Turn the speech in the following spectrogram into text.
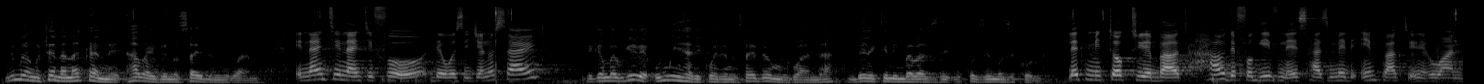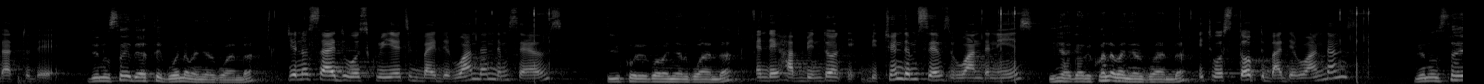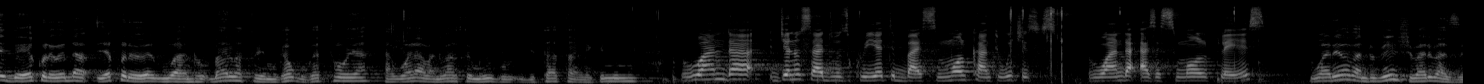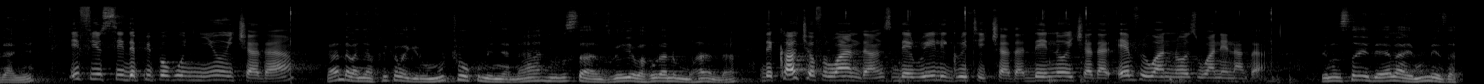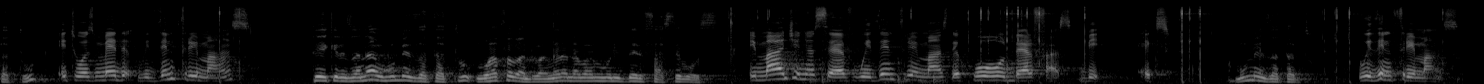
muri mirongo icyenda na kane habaye jenoside mu rwanda In 1994, there was a genocide. reka mbabwire umwihariko wa jenoside yo mu rwanda mbereke n'imbabazi uko zirimo zikorwa Let me talk to you about how the forgiveness has made impact in Rwanda today. jenoside yateguwe n'abanyarwanda Genocide was created by the Rwandans themselves, ibikorerwa abanyarwanda and they have been done between themselves, Rwandese. ihagarikwa n'abanyarwanda It was stopped by the Rwandans. jenoside yakorewe na- yakorewe mu bantu bari batuye mu gahugu gatoya ntabwo ari abantu batuye mu gihugu gitatanye kinini Rwanda genocide was created by a small country, which is Rwanda as a small place. wareba abantu benshi bari baziranye If you see the people who knew each other, kandi abanyafurika bagira umuco wo kumenyana n'ubusanzwe iyo bahura no mu muhanda the culture of Rwandans, they really greet each other. They know each other. Everyone knows one another. jenoside yabaye mu mezi atatu It was made within three months. tekereza nawe mu mezi atatu ngo hafe abantu bangana n'abari muri belfast bose Imagine yourself within three months, the whole Belfast be mu mezi atatu. within three months.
